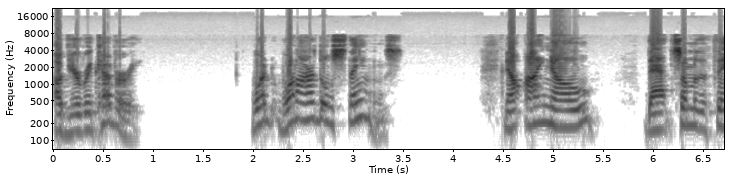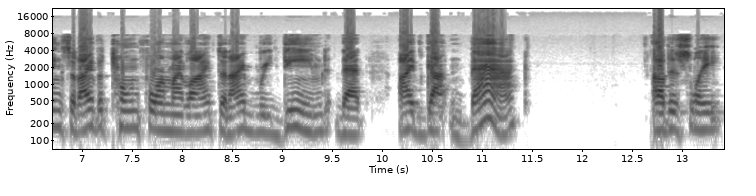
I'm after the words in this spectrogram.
of your recovery. What, what are those things? Now, I know that some of the things that I've atoned for in my life, that I've redeemed, that I've gotten back, obviously,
